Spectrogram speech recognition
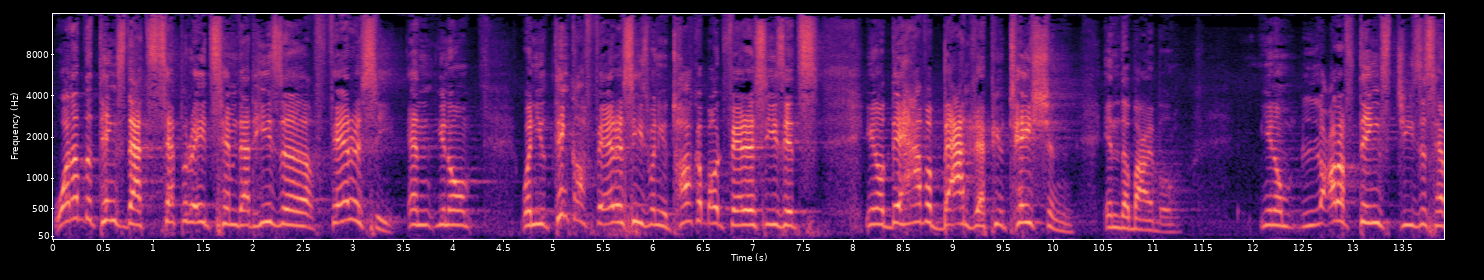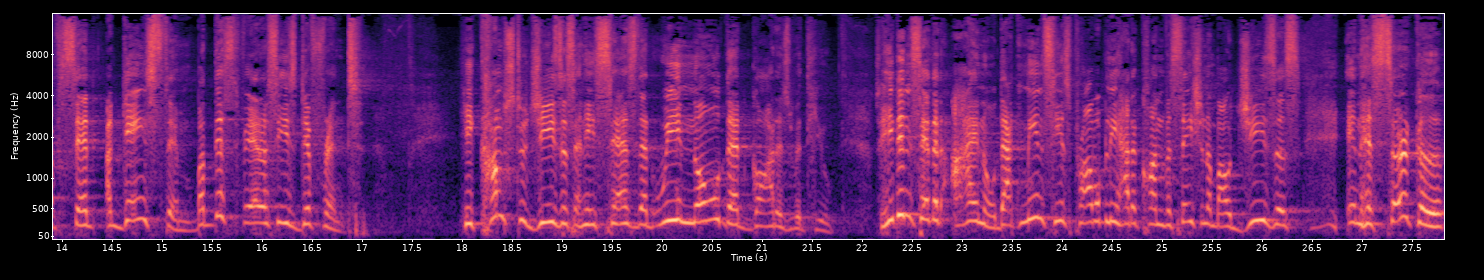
one of the things that separates him that he's a Pharisee. And you know, when you think of Pharisees, when you talk about Pharisees, it's you know, they have a bad reputation in the Bible. You know, a lot of things Jesus have said against them, but this Pharisee is different. He comes to Jesus and he says that we know that God is with you. So he didn't say that I know. That means he's probably had a conversation about Jesus in his circle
